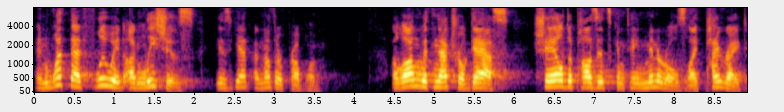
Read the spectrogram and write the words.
And what that fluid unleashes is yet another problem. Along with natural gas, Shale deposits contain minerals like pyrite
